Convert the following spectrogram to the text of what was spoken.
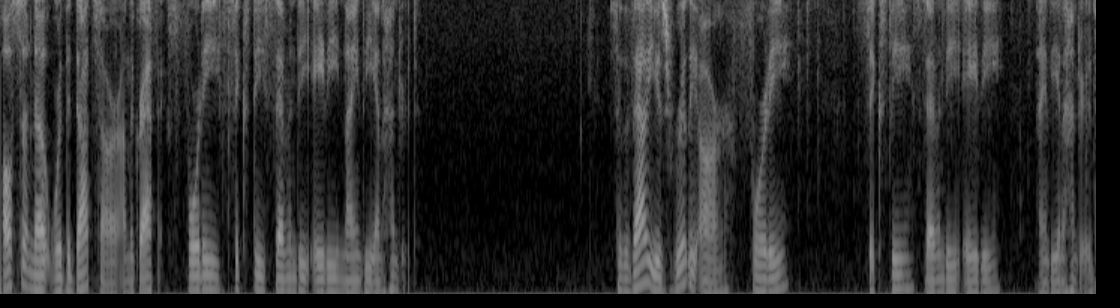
Also note where the dots are on the graphics, 40, 60, 70, 80, 90, and 100. So the values really are 40, 60, 70, 80, 90, and 100.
